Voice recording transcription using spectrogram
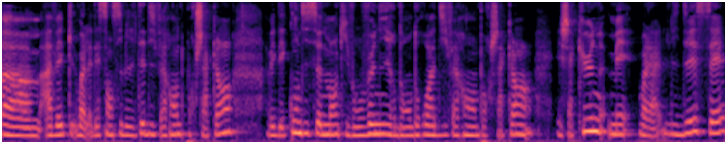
Euh, avec voilà, des sensibilités différentes pour chacun, avec des conditionnements qui vont venir d'endroits différents pour chacun et chacune, mais voilà, l'idée c'est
